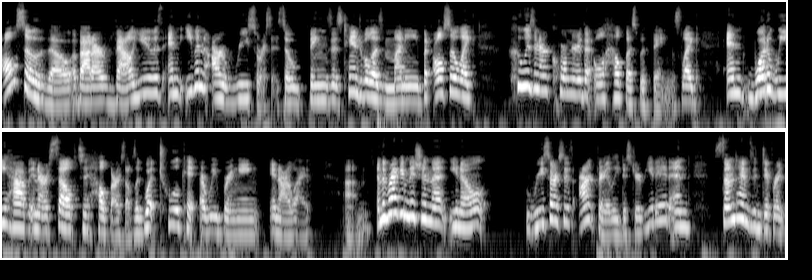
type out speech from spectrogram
also, though, about our values and even our resources. So things as tangible as money, but also like who is in our corner that will help us with things. Like, and what do we have in ourselves to help ourselves? Like what toolkit are we bringing in our life? Um, and the recognition that you know resources aren't fairly distributed. And sometimes in different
